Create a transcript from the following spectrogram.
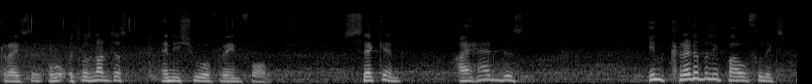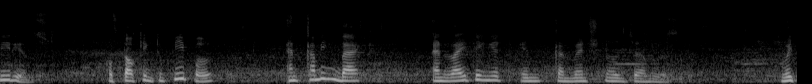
crisis, oh, it was not just an issue of rainfall. Second, I had this incredibly powerful experience of talking to people and coming back and writing it in conventional journalism, which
